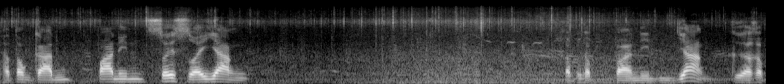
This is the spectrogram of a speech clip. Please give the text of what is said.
ถ้าต้องการปลานินสวยๆย่าง ครับครับปลานินย่างเกลือครับ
